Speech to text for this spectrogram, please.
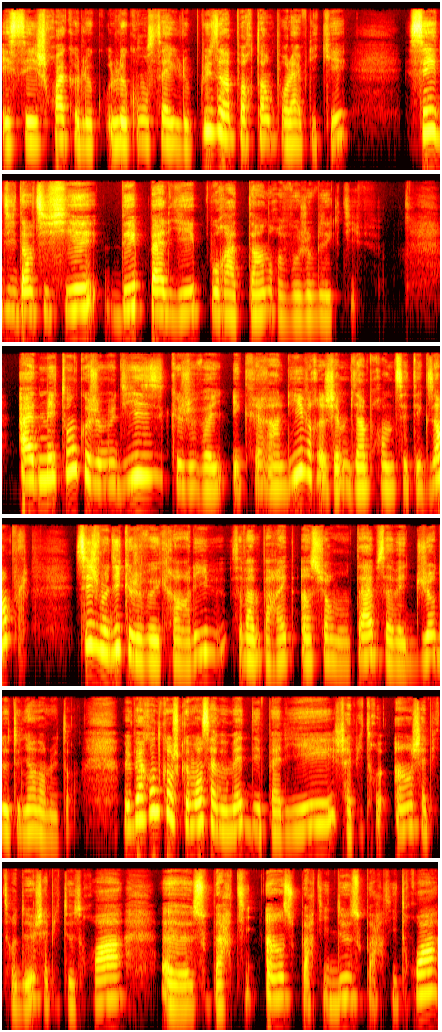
et c'est je crois que le, conseil le plus important pour l'appliquer, c'est d'identifier des paliers pour atteindre vos objectifs. Admettons que je me dise que je veuille écrire un livre, j'aime bien prendre cet exemple. Si je me dis que je veux écrire un livre, ça va me paraître insurmontable, ça va être dur de tenir dans le temps. Mais par contre, quand je commence à me mettre des paliers, chapitre 1, chapitre 2, chapitre 3, euh, sous partie 1, sous partie 2, sous partie 3,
